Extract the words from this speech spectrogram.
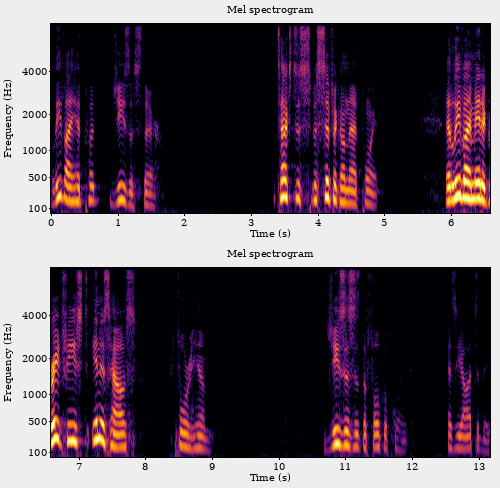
Levi had put Jesus there. Text is specific on that point that Levi made a great feast in his house for him. Jesus is the focal point as he ought to be.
